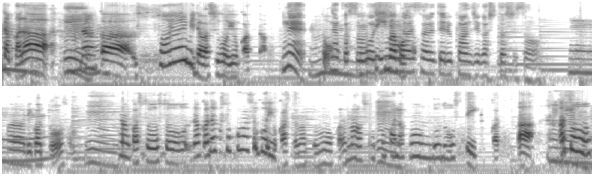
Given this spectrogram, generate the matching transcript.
たから、うん、なんか、そういう意味ではすごい良かった。ね。そうなんかすごい信今も頼されてる感じがしたしさ。ねあありがとう。う。ん。なんかそうそう、だからそこはすごい良かったなと思うから、まあそこから今度どうしていくかとか、あと、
